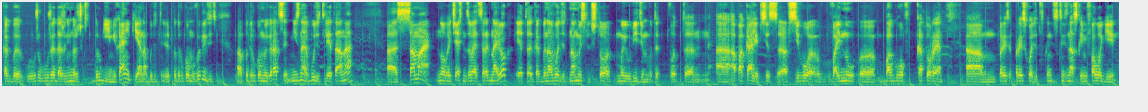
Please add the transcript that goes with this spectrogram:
как бы уже, уже даже немножечко другие механики, и она будет э, по-другому выглядеть, а, по-другому играться. Не знаю, будет ли это она, Сама новая часть называется «Рагнарёк». Это как бы наводит на мысль, что мы увидим вот этот вот э, апокалипсис всего, войну э, богов, которая происходит в скандинавской мифологии,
